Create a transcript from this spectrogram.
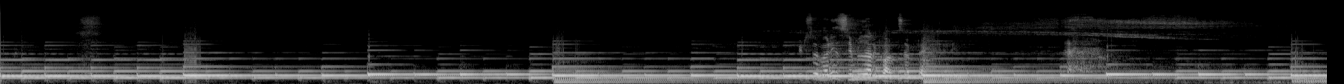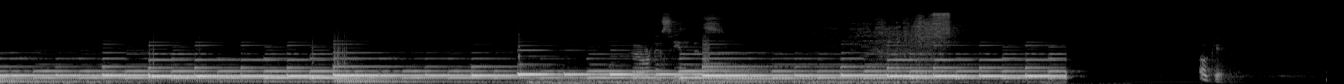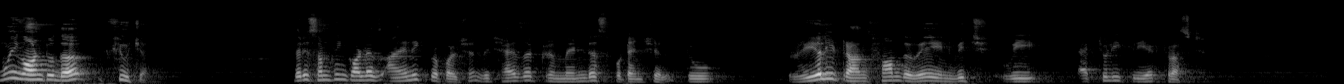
Similar concept actually. We've already seen this. Okay, moving on to the future. There is something called as ionic propulsion which has a tremendous potential to really transform the way in which we actually create thrust.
